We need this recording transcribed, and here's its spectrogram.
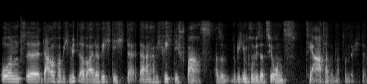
Und äh, darauf habe ich mittlerweile richtig, da, daran habe ich richtig Spaß. Also wirklich Improvisationstheater, wenn man so möchte.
